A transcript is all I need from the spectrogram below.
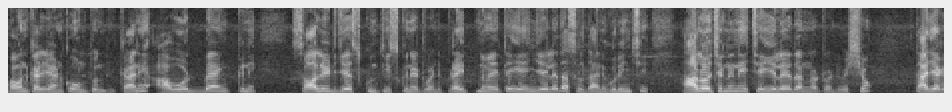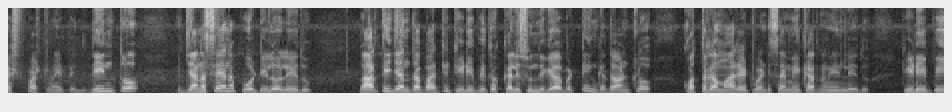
పవన్ కళ్యాణ్కో ఉంటుంది. కానీ ఆ ఓట్ బ్యాంక్ని సాలిడ్ చేసుకుని తీసుకునేటువంటి ప్రయత్నం అయితే ఏం చేయలేదు. అసలు దాని గురించి ఆలోచననే చేయలేదు అన్నటువంటి విషయం. తాజాగా స్పష్టమైపోయింది. దీంతో జనసేన పోటీలో లేదు. భారతీయ జనతా పార్టీ టీడీపీతో కలిసి ఉంది కాబట్టి ఇంకా దాంట్లో కొత్తగా మారేటువంటి సమీకరణం ఏం లేదు. టీడీపీ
